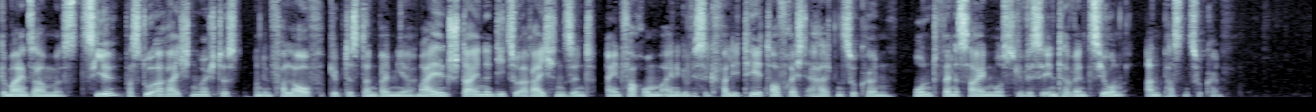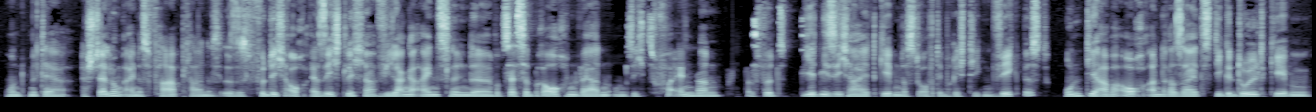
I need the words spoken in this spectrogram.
gemeinsames Ziel, was du erreichen möchtest. Und im Verlauf gibt es dann bei mir Meilensteine, die zu erreichen sind, einfach um eine gewisse Qualität aufrechterhalten zu können und, wenn es sein muss, gewisse Interventionen anpassen zu können. Und mit der Erstellung eines Fahrplanes ist es für dich auch ersichtlicher, wie lange einzelne Prozesse brauchen werden, um sich zu verändern. Das wird dir die Sicherheit geben, dass du auf dem richtigen Weg bist und dir aber auch andererseits die Geduld geben,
